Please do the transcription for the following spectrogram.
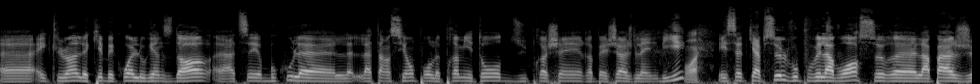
euh, incluant le Québécois Lugansdor, euh, attire beaucoup l'attention pour le premier tour du prochain repêchage de la NBA. Et cette capsule, vous pouvez la voir sur euh, la page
